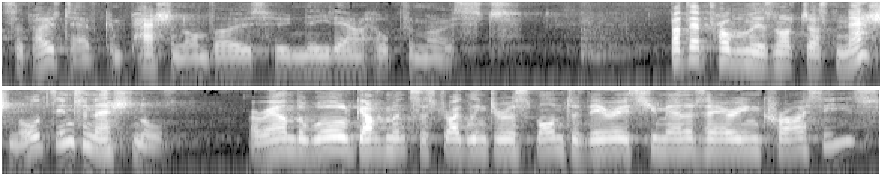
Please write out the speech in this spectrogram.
supposed to have compassion on those who need our help the most. But that problem is not just national, it's international. Around the world, governments are struggling to respond to various humanitarian crises.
